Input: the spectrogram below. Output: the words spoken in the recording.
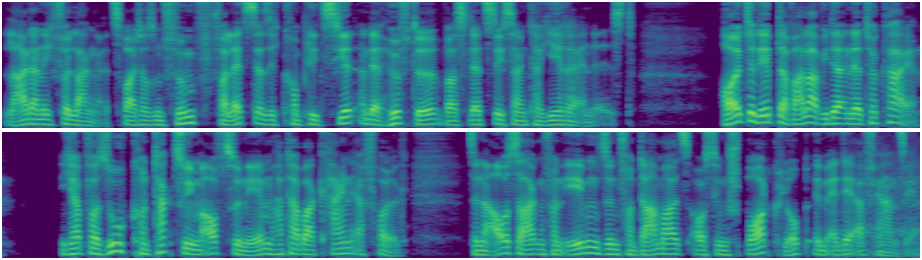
Leider nicht für lange. 2005 verletzt er sich kompliziert an der Hüfte, was letztlich sein Karriereende ist. Heute lebt Davala wieder in der Türkei. Ich habe versucht, Kontakt zu ihm aufzunehmen, hatte aber keinen Erfolg. Seine Aussagen von eben sind von damals aus dem Sportclub im NDR-Fernsehen.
